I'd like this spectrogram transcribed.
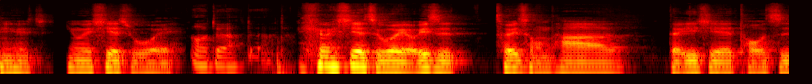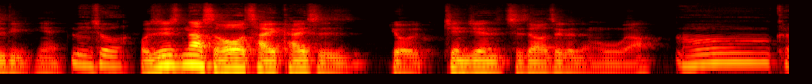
因为因为谢祖伟，哦，对啊对啊，因为谢祖伟有一直推崇他的一些投资理念，没错。我就是那时候才开始有渐渐知道这个人物啊，OK，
